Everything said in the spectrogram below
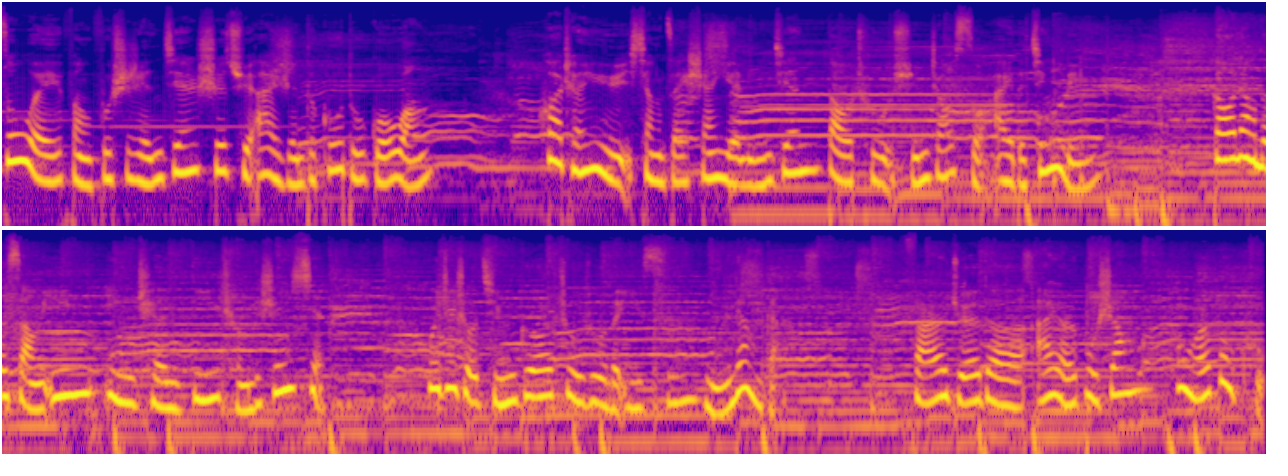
宗纬仿佛是人间失去爱人的孤独国王，华晨宇像在山野林间到处寻找所爱的精灵。高亮的嗓音映衬低沉的声线，为这首情歌注入了一丝明亮感，反而觉得哀而不伤，痛而不苦。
